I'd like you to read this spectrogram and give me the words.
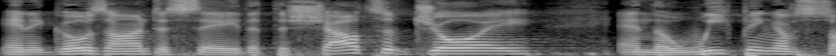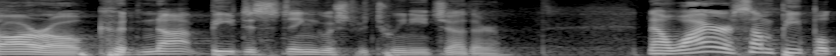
And it goes on to say that the shouts of joy and the weeping of sorrow could not be distinguished between each other. Now, why are some people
